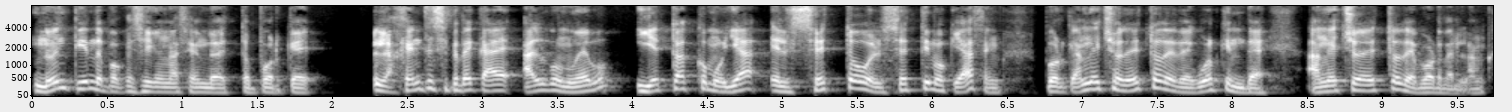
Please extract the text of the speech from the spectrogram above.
no entiendo por qué siguen haciendo esto, porque la gente se cree que es algo nuevo y esto es como ya el sexto o el séptimo que hacen, porque han hecho de esto de The Walking Dead, han hecho de esto de Borderlands,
